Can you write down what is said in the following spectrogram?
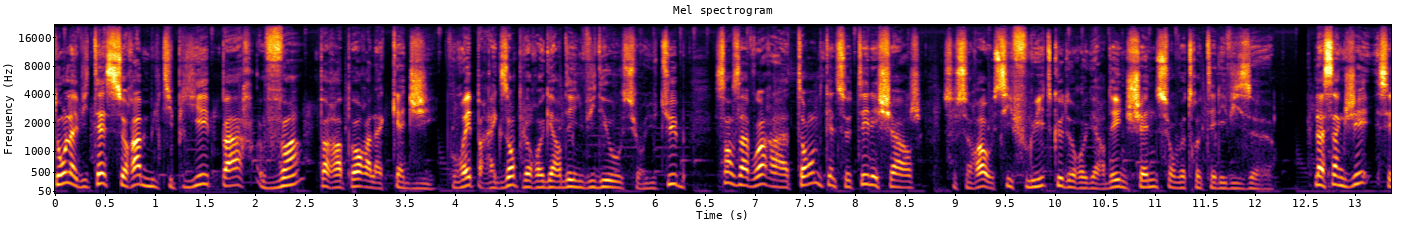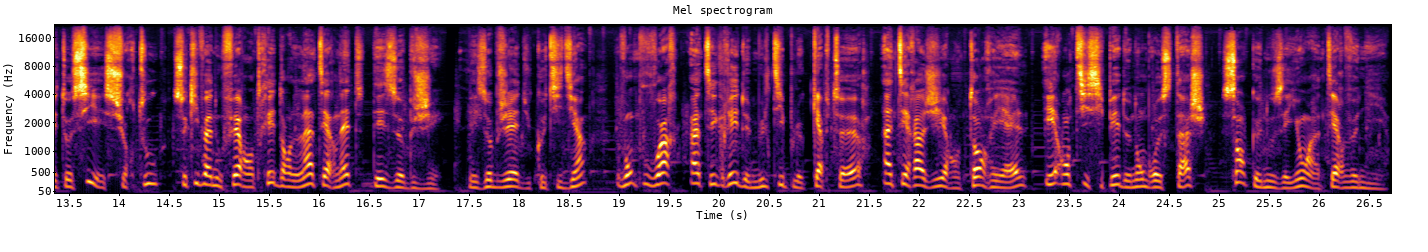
dont la vitesse sera multipliée par 20 par rapport à la 4G. Vous pourrez par exemple regarder une vidéo sur YouTube sans avoir à attendre qu'elle se télécharge. Ce sera aussi fluide que de regarder une chaîne sur votre téléviseur. La 5G, c'est aussi et surtout ce qui va nous faire entrer dans l'Internet des objets les objets du quotidien vont pouvoir intégrer de multiples capteurs, interagir en temps réel et anticiper de nombreuses tâches sans que nous ayons à intervenir.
